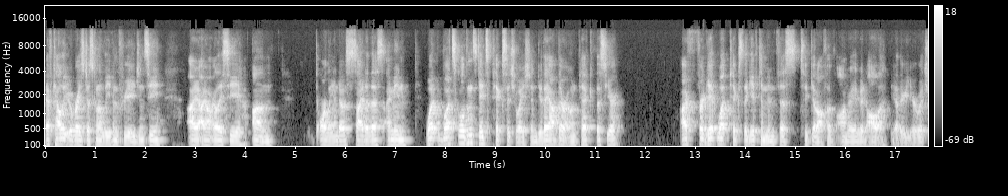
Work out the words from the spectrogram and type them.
if Kelly Oubre is just going to leave in free agency, I I don't really see um Orlando's side of this. I mean, what what's Golden State's pick situation? Do they have their own pick this year? I forget what picks they gave to Memphis to get off of Andre Iguodala the other year, which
